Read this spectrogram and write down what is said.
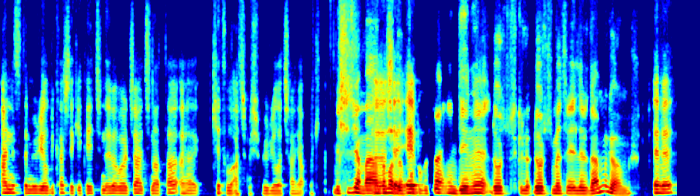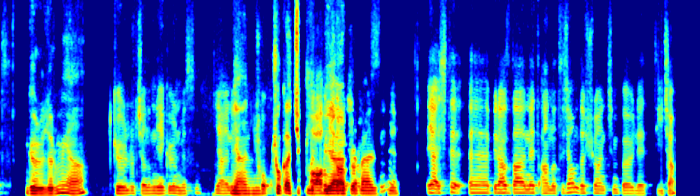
Annesi de Muriel birkaç dakika içinde eve varacağı için hatta e, kettle açmış Muriel'a çay yapmak için. Bir şey diyeceğim ben Ee, şey, anlamadım. ev- Otobüsten indiğini 400 kilo, 400 metre ileriden mi görmüş? Evet Görülür mü ya? Görülür canım niye görülmesin? Yani, Yani çok, çok açıklık bir yerde belki. de. Ya işte e, biraz daha net anlatacağım da şu an için böyle diyeceğim.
